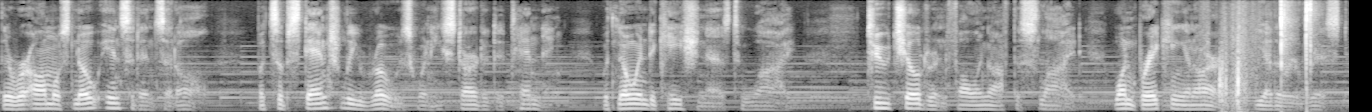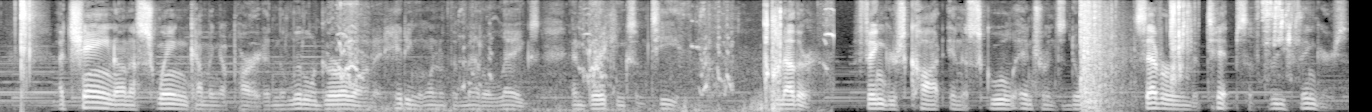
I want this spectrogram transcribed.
there were almost no incidents at all, but substantially rose when he started attending, with no indication as to why. Two children falling off the slide, one breaking an arm, the other a wrist, a chain on a swing coming apart, and the little girl on it hitting one of the metal legs and breaking some teeth. Another, fingers caught in a school entrance door, severing the tips of three fingers.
